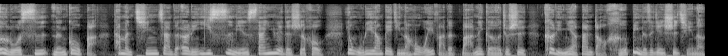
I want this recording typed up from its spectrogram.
俄罗斯能够把。他们侵占的二零一四年三月的时候，用武力当背景，然后违法的把那个就是克里米亚半岛合并的这件事情呢，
